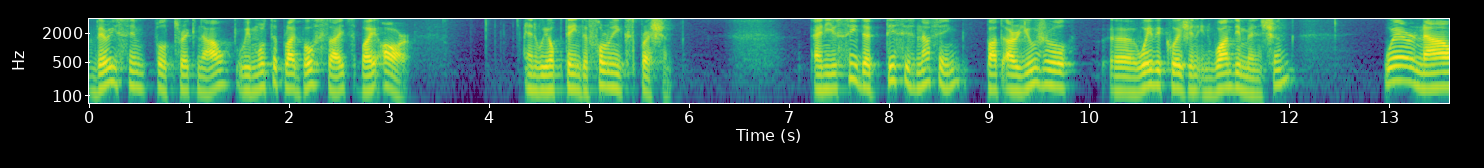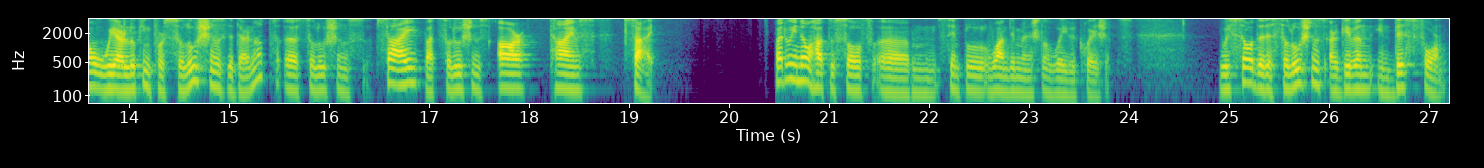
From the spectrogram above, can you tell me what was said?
very simple trick now. We multiply both sides by r, and we obtain the following expression. And you see that this is nothing but our usual uh, wave equation in one dimension, where now we are looking for solutions that are not uh, solutions psi, but solutions r times psi. But we know how to solve um, simple one-dimensional wave equations. We saw that the solutions are given in this form.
